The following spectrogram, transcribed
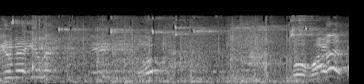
Give him give him it. Oh, right.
